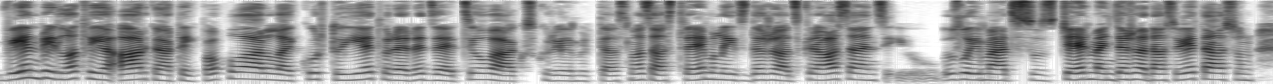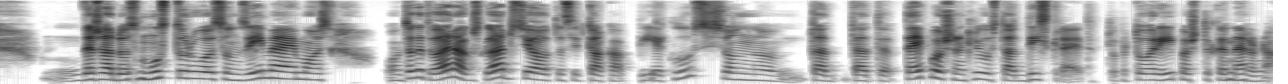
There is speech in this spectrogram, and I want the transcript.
Vienbrīd Latvijā ārkārtīgi populāra, lai kur tu iet, varēja redzēt cilvēkus, kuriem ir tās mazās trēmelītes, dažādas krāsainas, uzlīmētas uz ķermeņa dažādās vietās un dažādos musturos un zīmējumos. Un tagad vairākus gadus jau tas ir tā kā pieklusis, un um, tā, tā, tā teipošana kļūst tāda diskrēta. Tu par to arī īpaši nerunā.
